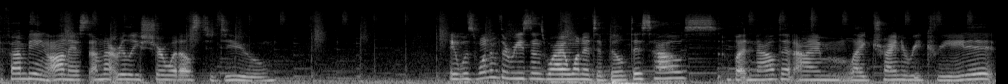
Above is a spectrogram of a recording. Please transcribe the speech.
if I'm being honest, I'm not really sure what else to do. It was one of the reasons why I wanted to build this house, but now that I'm like trying to recreate it,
